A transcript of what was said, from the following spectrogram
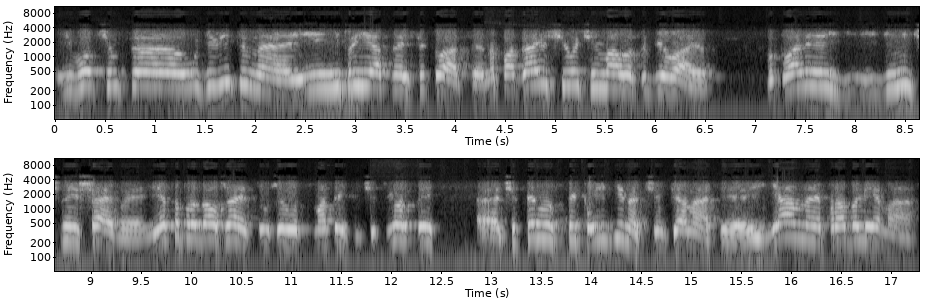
И, в общем-то, удивительная и неприятная ситуация. Нападающие очень мало забивают. Буквально единичные шайбы. И это продолжается уже, вот смотрите, четвертый, э, четырнадцатый поединок в чемпионате. Явная проблема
